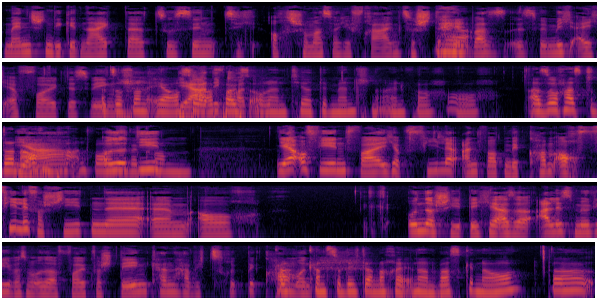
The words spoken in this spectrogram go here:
Menschen, die geneigt dazu sind, sich auch schon mal solche Fragen zu stellen, ja. was ist für mich eigentlich Erfolg. Deswegen, also schon eher auch ja, so erfolgsorientierte Menschen einfach auch. Also hast du dann ja, auch ein paar Antworten also die, bekommen? Ja, auf jeden Fall. Ich habe viele Antworten bekommen, auch viele verschiedene, ähm, auch unterschiedliche, also alles mögliche, was man unter Erfolg verstehen kann, habe ich zurückbekommen. Kann, kannst du dich da noch erinnern, was genau da?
